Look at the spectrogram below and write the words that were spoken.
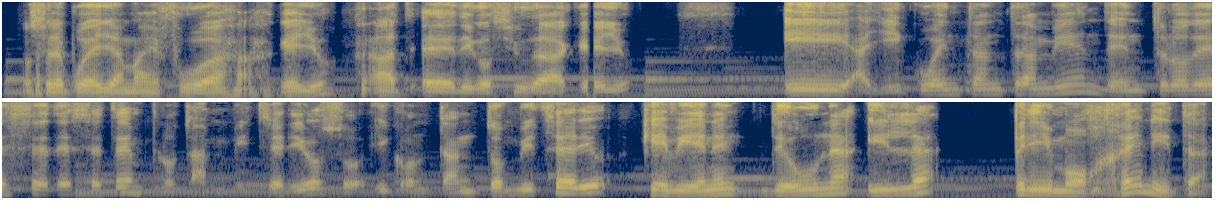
no se le puede llamar Fu a aquello, digo ciudad a aquello, y allí cuentan también dentro de ese, de ese templo tan misterioso y con tantos misterios que vienen de una isla primogénita.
